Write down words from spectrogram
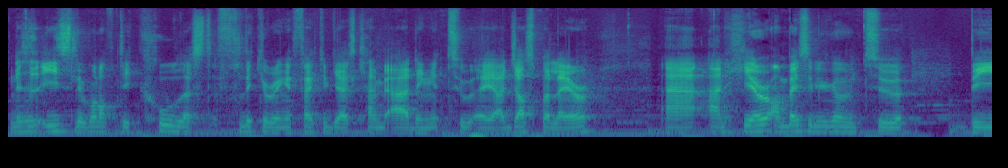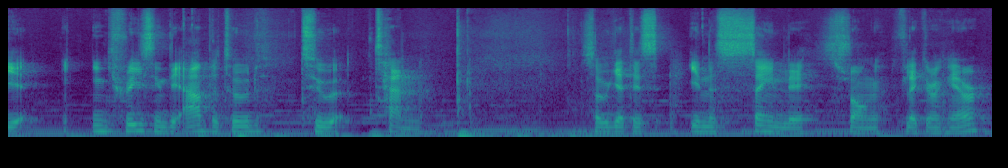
This is easily one of the coolest flickering effect you guys can be adding to a adjustment layer. Uh, and here I'm basically going to be increasing the amplitude to 10 so we get this insanely strong flickering here.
